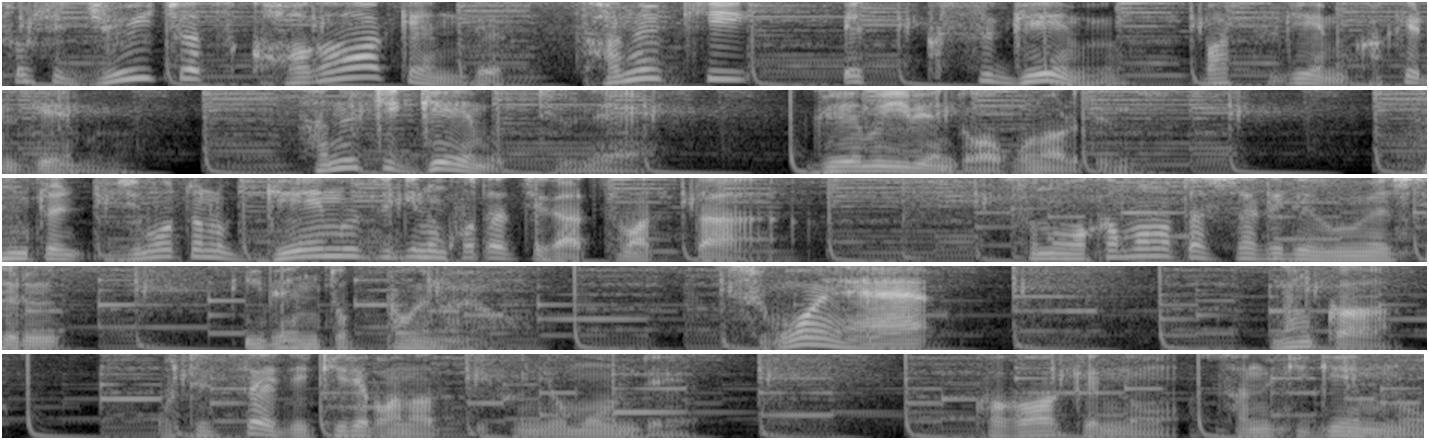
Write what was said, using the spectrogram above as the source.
そして11月香川県でさぬき X ゲーム？罰ゲーム？かけるゲーム？さぬきゲームっていうねゲームイベントが行われてるんです。本当に地元のゲーム好きの子たちが集まったその若者たちだけで運営してるイベントっぽいのよ。すごいね。なんかお手伝いできればなっていうふうに思うんで香川県のさぬきゲームの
